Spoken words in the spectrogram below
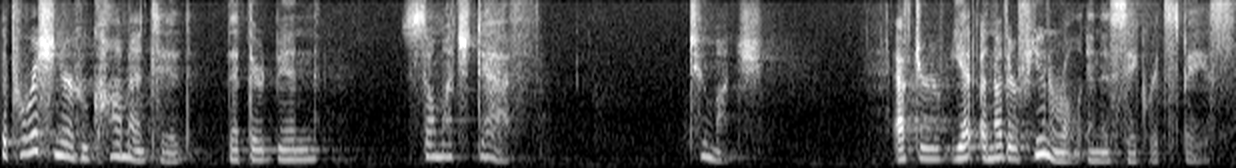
The parishioner who commented that there'd been so much death, too much, after yet another funeral in this sacred space,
